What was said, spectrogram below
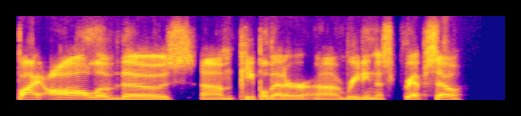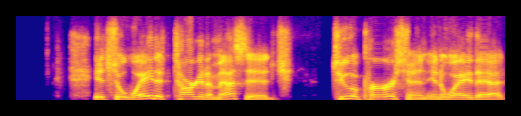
by all of those um, people that are uh, reading the script. So it's a way to target a message to a person in a way that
